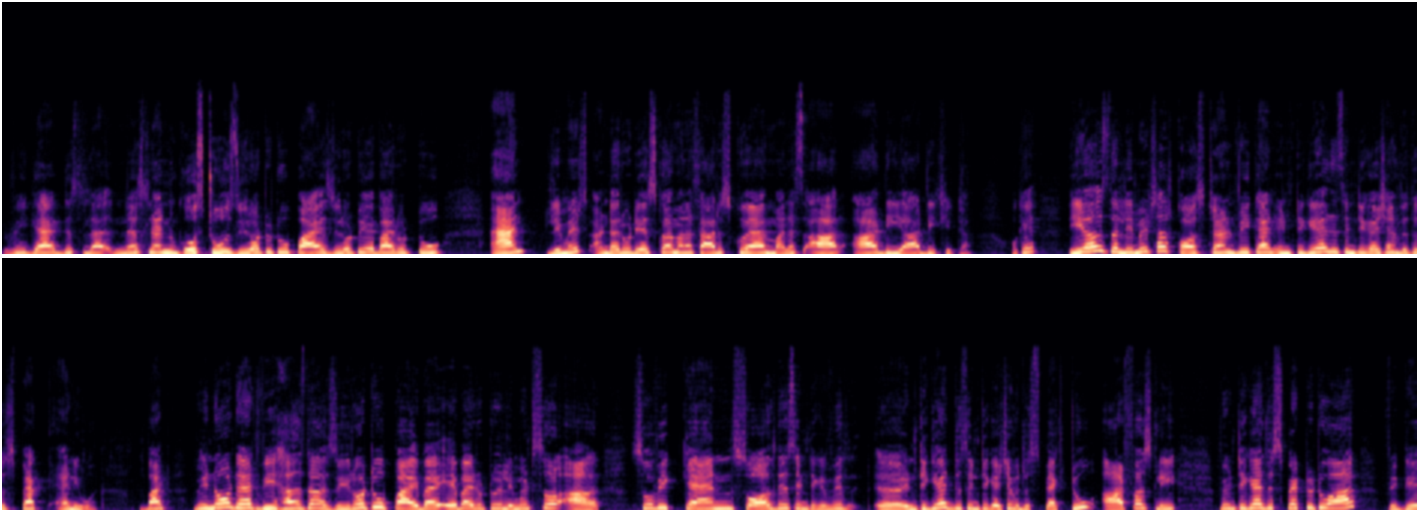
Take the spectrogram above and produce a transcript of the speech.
we get this next line goes to zero to two pi zero to a by root two and limits under root a square minus r square minus r r d r d theta okay here's the limits are constant we can integrate this integration with respect any one but we know that we has the zero to pi by a by root two limits और r so we can solve this integrate with integrate this integration with respect to r firstly we integrate respect to r we get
